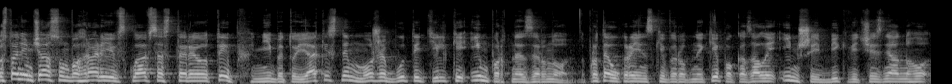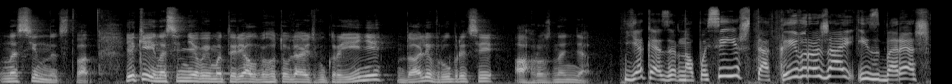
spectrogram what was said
Останнім часом в аграріїв склався стереотип, нібито якісним може бути тільки імпортне зерно. Проте українські виробники показали інший бік вітчизняного насінництва. Який насіннєвий матеріал виготовляють в Україні? Далі в рубриці Агрознання. Яке зерно посієш, такий врожай і збереш.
